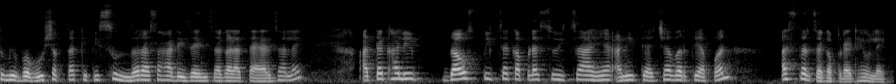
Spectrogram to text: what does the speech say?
तुम्ही बघू शकता किती सुंदर असा हा डिझाईनचा गळा तयार झाला आहे आता खाली ब्लाऊज पीसचा कपडा सुईचा आहे आणि त्याच्यावरती आपण अस्तरचा कपडा ठेवला आहे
